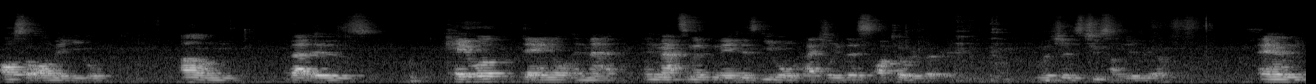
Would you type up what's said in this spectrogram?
also all made Eagle. Um, that is Caleb, Daniel, and Matt. And Matt Smith made his Eagle actually this October 3rd, which is two Sundays ago. And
